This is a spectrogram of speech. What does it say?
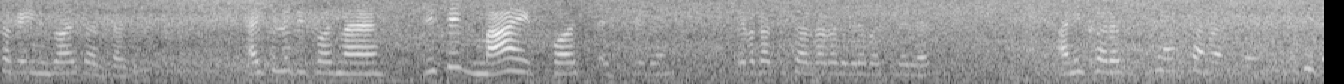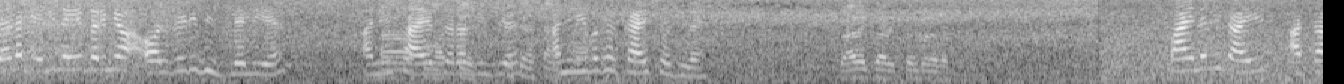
सगळे एन्जॉय करतात. Actually this was my this is my first experience हे बघा तुषार दादा तिकडे बसलेले आहेत आणि खरंच खूप छान वाटतंय. मी भिजायला गेली नाही तरी मी ऑलरेडी भिजलेली आहे. आणि साहेब जरा बिझी आहे आणि मी बघा काय चल बरोबर फायनली जाईल आता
